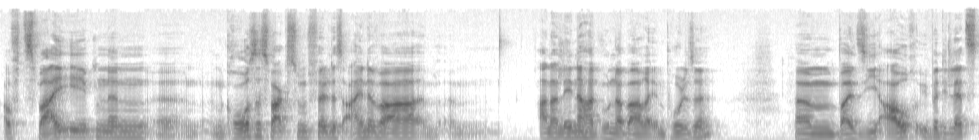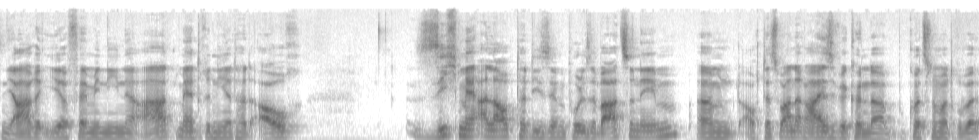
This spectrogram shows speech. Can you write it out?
auf zwei Ebenen äh, ein großes Wachstumsfeld. Das eine war, ähm, Annalena hat wunderbare Impulse, ähm, weil sie auch über die letzten Jahre ihre feminine Art mehr trainiert hat, auch sich mehr erlaubt hat, diese Impulse wahrzunehmen. Ähm, auch das war eine Reise. Wir können da kurz nochmal drüber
